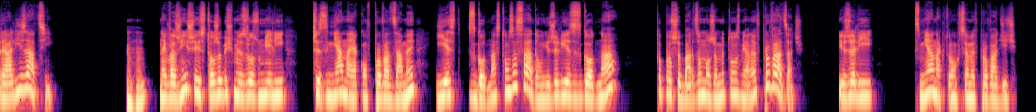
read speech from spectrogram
realizacji. Mhm. Najważniejsze jest to, żebyśmy zrozumieli, czy zmiana, jaką wprowadzamy, jest zgodna z tą zasadą. Jeżeli jest zgodna, to proszę bardzo, możemy tą zmianę wprowadzać. Jeżeli zmiana, którą chcemy wprowadzić,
